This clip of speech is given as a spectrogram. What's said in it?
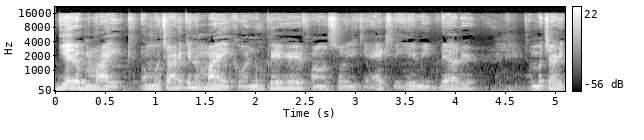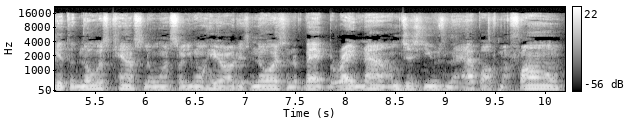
get a mic. I'm gonna try to get a mic or a new pair of headphones so you can actually hear me better. I'm gonna try to get the noise canceling one so you won't hear all this noise in the back. But right now, I'm just using the app off my phone.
